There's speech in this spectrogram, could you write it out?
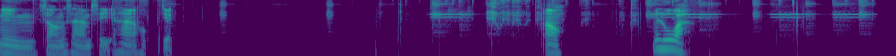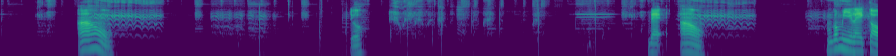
หนึ่งสองสามสี่ห้าหกเจ็ดเอาไม่รู้อะเอาเดี๋ยวเดะเอามันก็มีอะไรต่อ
